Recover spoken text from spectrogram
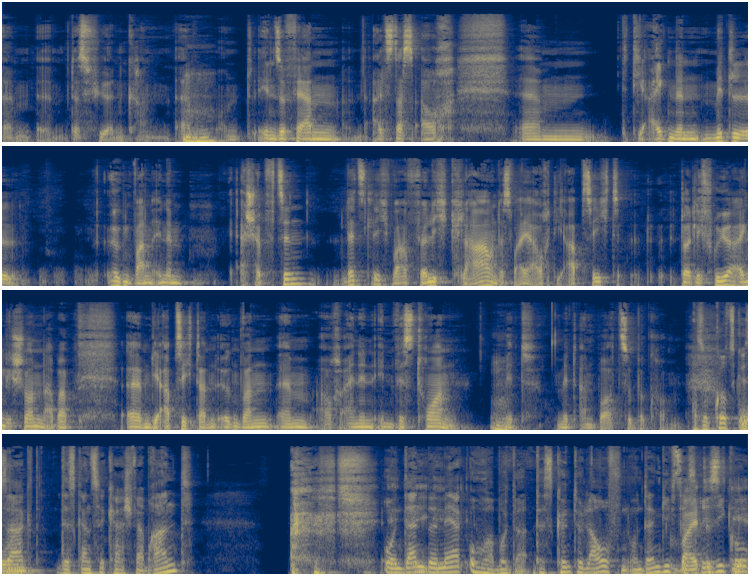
ähm, ähm das führen kann. Ähm, mhm. Und insofern, als das auch ähm, die eigenen Mittel irgendwann in einem erschöpft sind letztlich, war völlig klar und das war ja auch die Absicht, deutlich früher eigentlich schon, aber ähm, die Absicht dann irgendwann ähm, auch einen Investoren mhm. mit, mit an Bord zu bekommen. Also kurz gesagt, und, das ganze Cash verbrannt, und dann äh, bemerkt, oh, aber da, das könnte laufen. Und dann gibt es das Risiko,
